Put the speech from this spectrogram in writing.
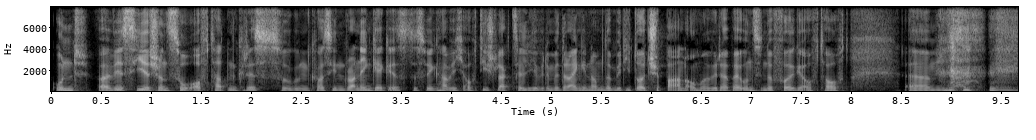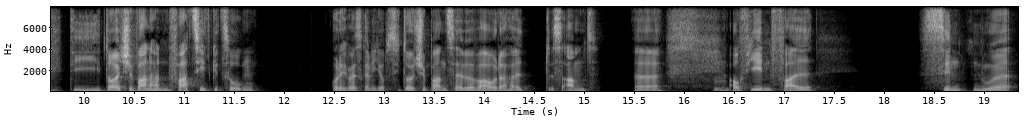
Und weil wir es hier schon so oft hatten, Chris, so quasi ein Running Gag ist, deswegen habe ich auch die Schlagzeile hier wieder mit reingenommen, damit die Deutsche Bahn auch mal wieder bei uns in der Folge auftaucht. Ähm, die Deutsche Bahn hat ein Fazit gezogen. Oder ich weiß gar nicht, ob es die Deutsche Bahn selber war oder halt das Amt. Äh, Hm. Auf jeden Fall sind nur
